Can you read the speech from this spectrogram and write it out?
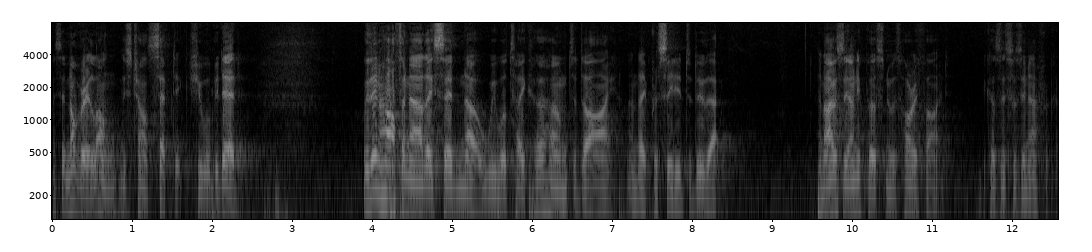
I said, not very long. This child's septic. She will be dead. Within half an hour, they said, no, we will take her home to die, and they proceeded to do that. And I was the only person who was horrified, because this was in Africa.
